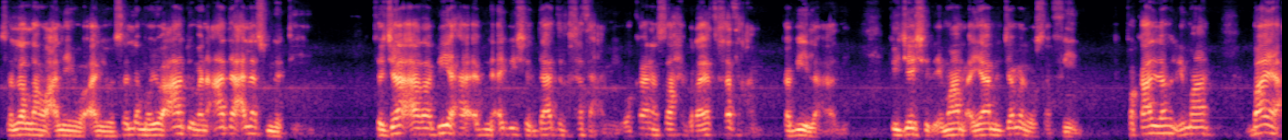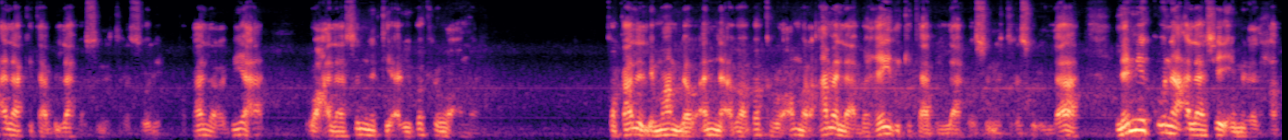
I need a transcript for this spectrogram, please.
صلى الله عليه وآله وسلم ويعاد من عاد على سنته. فجاء ربيعة ابن أبي شداد الخثعمي وكان صاحب راية خثعم قبيلة هذه. في جيش الإمام أيام الجمل وصفين. فقال له الإمام بايع على كتاب الله وسنة رسوله. فقال ربيعة وعلى سنة أبي بكر وعمر. فقال الإمام لو أن أبا بكر وعمر عملا بغير كتاب الله وسنة رسول الله لم يكونا على شيء من الحق.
